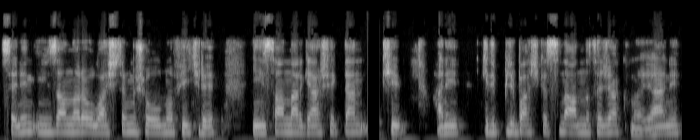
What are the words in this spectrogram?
senin insanlara ulaştırmış olduğun fikri insanlar gerçekten ki hani gidip bir başkasına anlatacak mı? Yani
